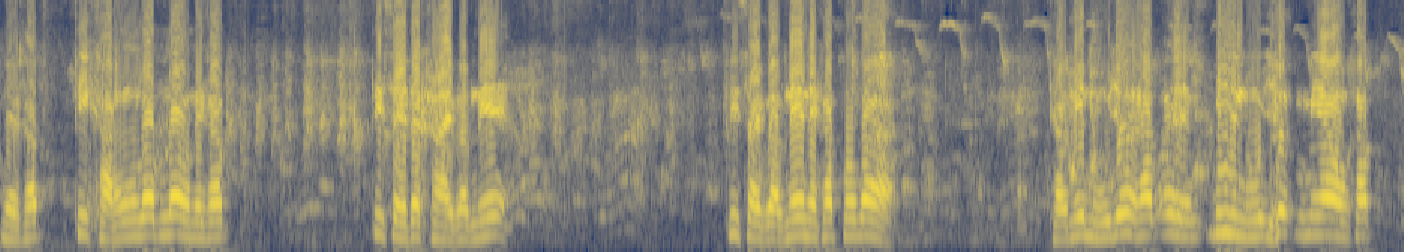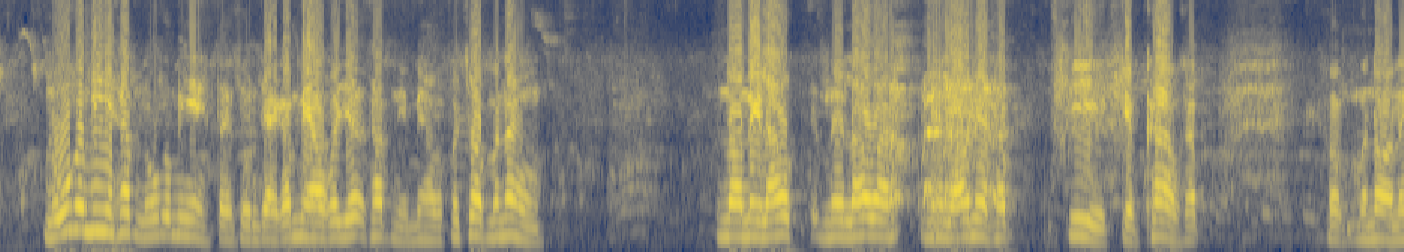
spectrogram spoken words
เนี่ยครับ ที่ขังรอบนอกนี่ครับ ที่ใส่ตะข่ายแบบนี้ ที่ใส่แบบนี้นะครับ เพราะว่า แถวนี้หนูเยอะครับ เอ้ยมีหนูเยอะแมวครับ หนูก็มีครับ หนูก็มี แต่ส่วนใหญ่ก็แมวก็เยอะครับนี่แมวก็ชอบมานั่ง นอนในเล้าในเล้าอะในเล้าเนี่ยครับ ที่เก็บข้าวครับ ครับมานอนใน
